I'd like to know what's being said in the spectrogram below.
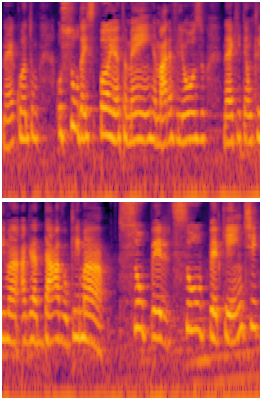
né? Quanto o sul da Espanha também é maravilhoso, né? Que tem um clima agradável, clima super, super quente.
